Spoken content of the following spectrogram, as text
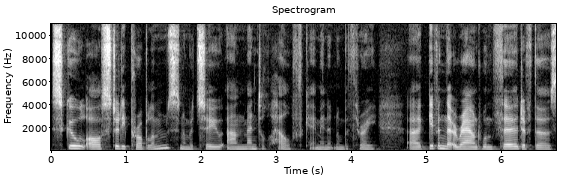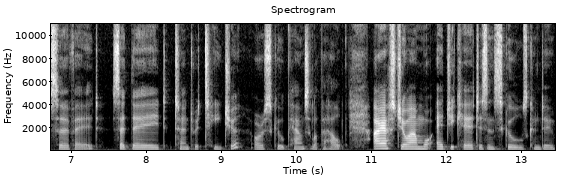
school or study problems, number two, and mental health came in at number three. Uh, given that around one third of those surveyed said they'd turn to a teacher or a school counsellor for help, I asked Joanne what educators and schools can do.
